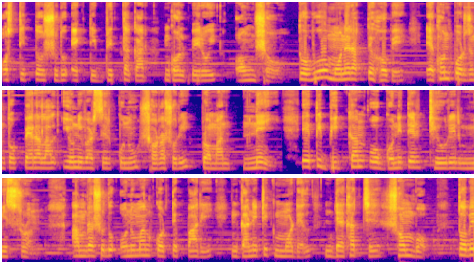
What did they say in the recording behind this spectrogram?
অস্তিত্ব শুধু একটি বৃত্তাকার গল্পেরই অংশ। তবুও মনে রাখতে হবে, এখন পর্যন্ত প্যারালাল ইউনিভার্সের কোনো সরাসরি প্রমাণ নেই। এটি বিজ্ঞান ও গণিতের থিওরির মিশ্রণ। আমরা শুধু অনুমান করতে পারি, গাণিতিক মডেল দেখাচ্ছে সম্ভব, তবে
